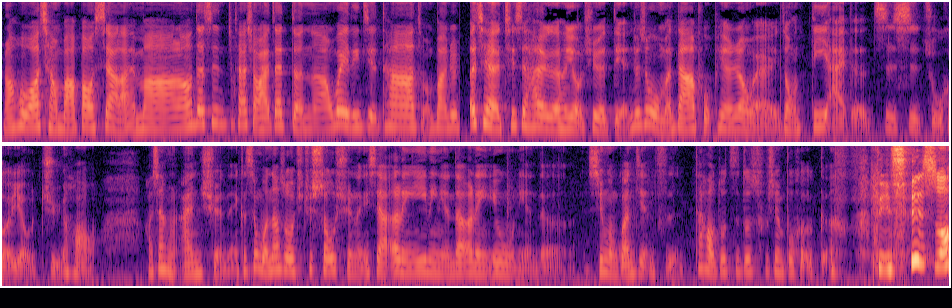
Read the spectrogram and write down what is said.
然后我要强把他抱下来嘛，然后但是他小孩在等啊，我也理解他啊，怎么办？就而且其实还有一个很有趣的点，就是我们大家普遍认为这种低矮的制式组合游具哈，好像很安全呢。可是我那时候去搜寻了一下，二零一零年到二零一五年的新闻关键字，它好多字都出现不合格。你是说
